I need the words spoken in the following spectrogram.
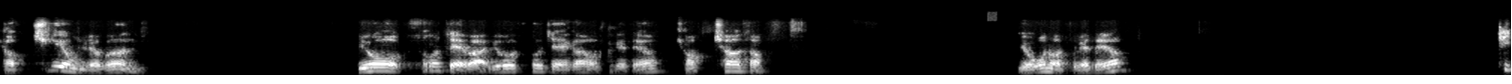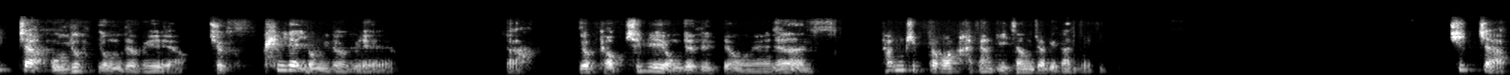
겹치기 용접은 요 소재와 요 소재가 어떻게 돼요? 겹쳐서 요건 어떻게 돼요? T자 우육 용접이에요. 즉 필렛 용접이에요. 자, 요 겹치기 용접일 경우에는 30도가 가장 이상적이라는 얘기죠. T자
